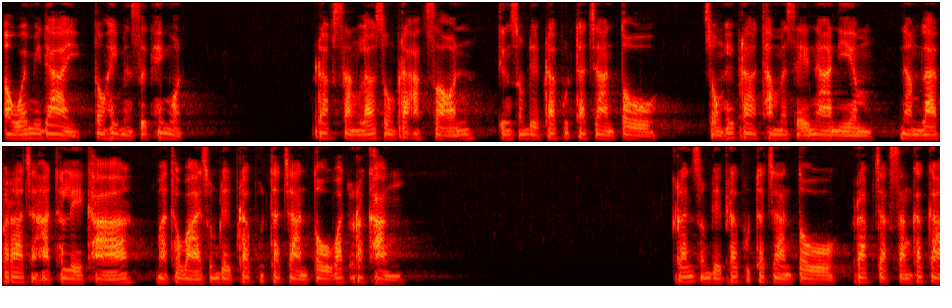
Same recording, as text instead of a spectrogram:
เอาไว้ไม่ได้ต้องให้มันศึกให้หมด รับสั่งแล้วทรงพระอักษรถึงสมเด็จพระพุทธจารย์โตทรงให้พระธรรมเสนาเนียมนำลายพระราชหัตถเลขา มาถวายสมเด็จพระพุทธจารย์โตวัดระฆัง ครั้นสมเด็จพระพุทธจารย์โตรับจากสังฆกา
